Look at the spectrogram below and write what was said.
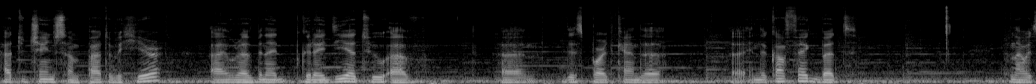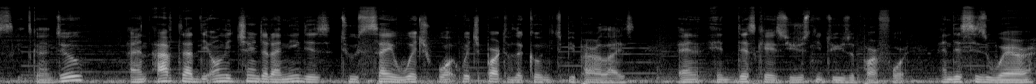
I had to change some path over here. I would have been a good idea to have um, this part kind of uh, in the config but now it's, it's gonna do. And after that the only change that I need is to say which which part of the code needs to be parallelized. And in this case you just need to use a parfor and this is where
